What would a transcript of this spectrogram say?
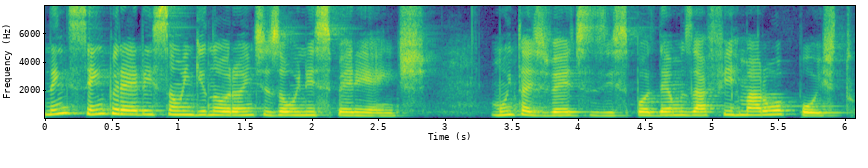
nem sempre eles são ignorantes ou inexperientes. Muitas vezes podemos afirmar o oposto.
